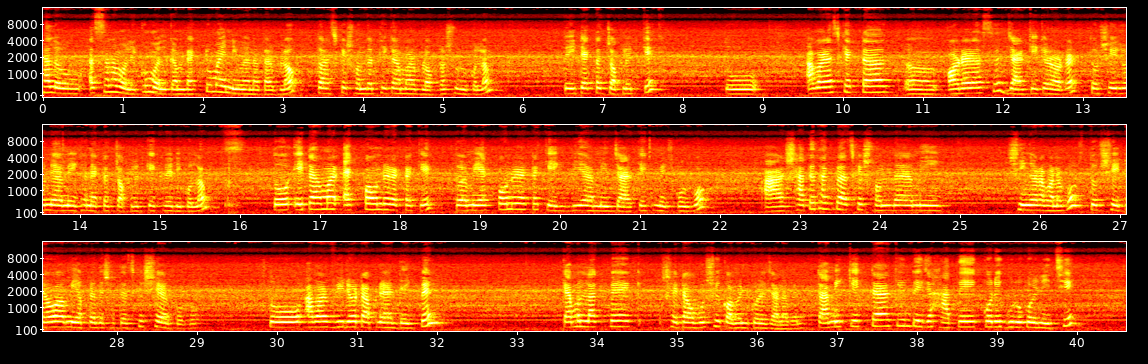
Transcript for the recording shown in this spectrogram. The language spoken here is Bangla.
হ্যালো আসসালামু আলাইকুম welcome back to my new another blog তো আজকে সন্ধ্যা থেকে আমার ব্লগটা শুরু করলাম। তো এইটা একটা চকলেট কেক তো আমার আজকে একটা অর্ডার আছে জার কেকের অর্ডার তো সেই জন্য আমি এখানে একটা চকলেট কেক রেডি করলাম। তো এটা আমার এক পাউন্ডের একটা কেক তো আমি এক পাউন্ডের একটা কেক দিয়ে আমি জার কেক মেক করব। আর সাথে থাকবে আজকে সন্ধ্যায় আমি সিঙ্গারা বানাবো। তো সেটাও আমি আপনাদের সাথে আজকে শেয়ার করব। আমার ভিডিওটা আপনারা দেখবেন। কেমন লাগবে সেটা অবশ্যই কমেন্ট করে জানাবেন। তো আমি কেকটা কিন্তু এই যে হাতে করে গুঁড়ো করে নিচ্ছি।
